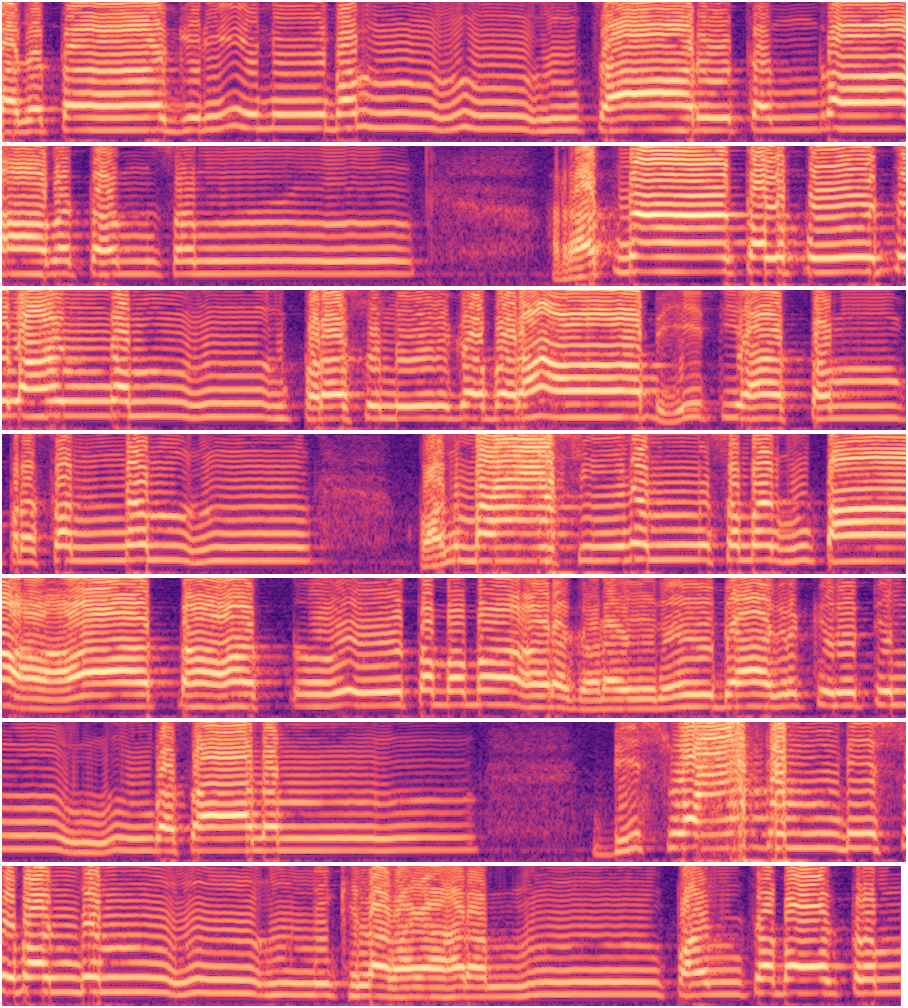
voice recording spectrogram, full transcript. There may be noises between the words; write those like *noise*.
वदतागिरिनीवं चारुचन्द्रावतंसं रत्नाकल्पोज्जलाङ्गं परशुनिर्गबराभीतिहस्तं प्रसन्नं पद्मासीनं समन्तात्तास्तोतममारगणैरे व्याघ्रकर्ति वसानम विश्वाद्यं विश्ववन्द्यं निखिलभयहरं पञ्चवक्त्रं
